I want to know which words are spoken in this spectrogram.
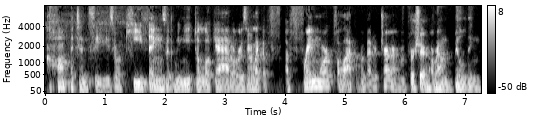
competencies or key things that we need to look at? Or is there like a, framework, for lack of a better term, for sure. around building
